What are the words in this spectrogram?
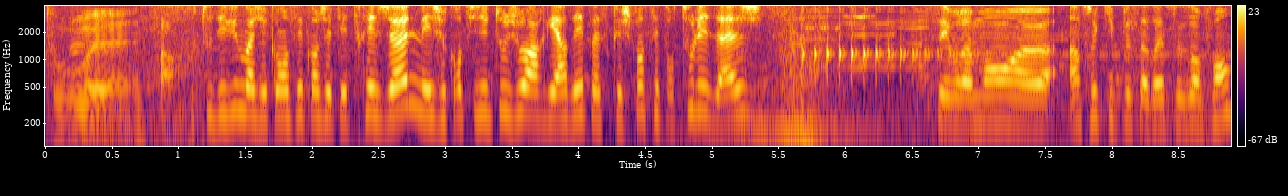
tout. euh, enfin. Au tout début, moi j'ai commencé quand j'étais très jeune, mais je continue toujours à regarder parce que je pense que c'est pour tous les âges. C'est vraiment euh, un truc qui peut s'adresser aux enfants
